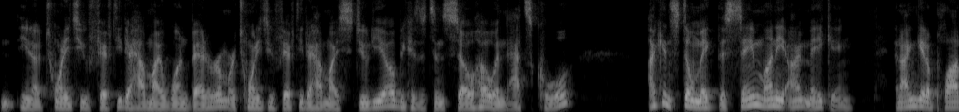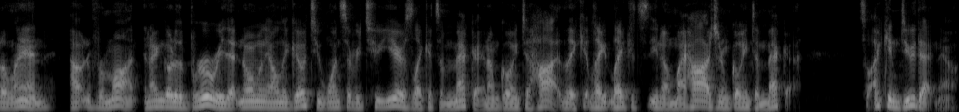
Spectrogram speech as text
you know, 2250 to have my one bedroom or 2250 to have my studio because it's in Soho and that's cool. I can still make the same money I'm making and I can get a plot of land out in Vermont and I can go to the brewery that normally I only go to once every two years, like it's a Mecca and I'm going to Hajj, like, like, like it's, you know, my Hajj and I'm going to Mecca. So I can do that now.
